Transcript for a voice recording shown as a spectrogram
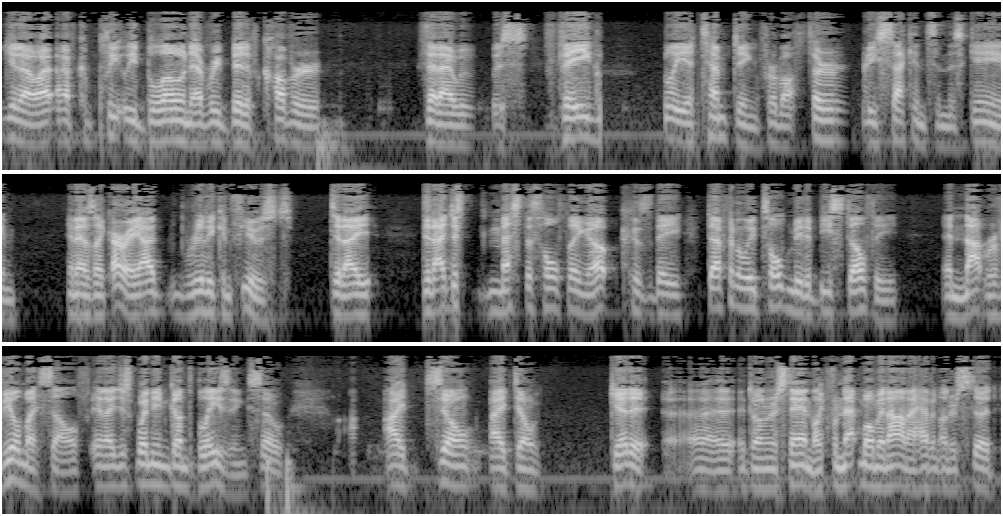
you know, I, I've completely blown every bit of cover that I was vaguely attempting for about 30 seconds in this game. And I was like, all right, I'm really confused. Did I did I just mess this whole thing up? Because they definitely told me to be stealthy and not reveal myself, and I just went in guns blazing. So I don't I don't get it. Uh, I don't understand. Like from that moment on, I haven't understood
